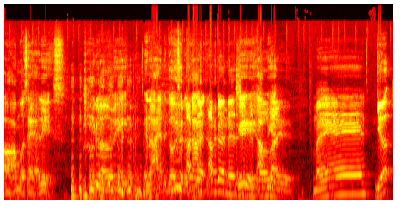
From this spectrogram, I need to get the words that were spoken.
oh, I must have this. you know what I mean? And I had to go to the I've doctor. done, I've done that shit Yeah, I before. be- Like, man, Yep.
